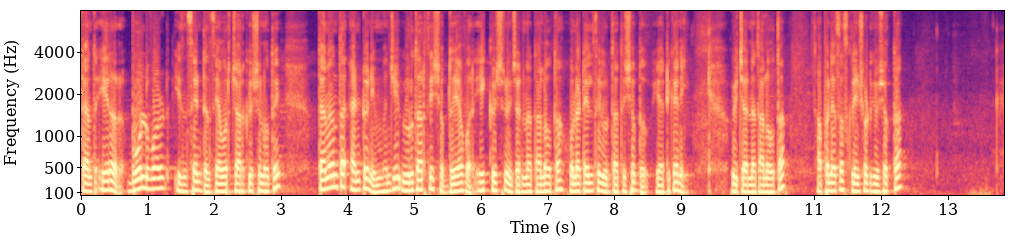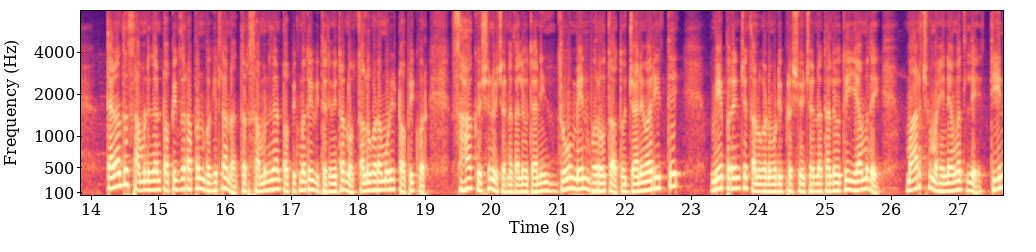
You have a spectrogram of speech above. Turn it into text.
त्यानंतर error bold word in sentence यावर चार क्वेश्चन होते. त्यानंतर अँटोनिम म्हणजे विरुद्धार्थी शब्द यावर एक क्वेश्चन विचारण्यात आला होता. होलाटेलचा विरुद्धार्थी शब्द या ठिकाणी विचारण्यात आला होता. आपण याचा स्क्रीनशॉट घेऊ शकता. त्यानंतर सामान्य ज्ञान टॉपिक जर आपण बघितला ना तर सामान्य ज्ञान टॉपिकमध्ये विद्यार्थी मित्रांनो चालू घडामोडी टॉपिकवर सहा क्वेश्चन विचारण्यात आले होते आणि जो मेन भर होता तो जानेवारी ते मेपर्यंतचे चालू घडामोडी प्रश्न विचारण्यात आले होते. यामध्ये मार्च महिन्यामधले तीन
